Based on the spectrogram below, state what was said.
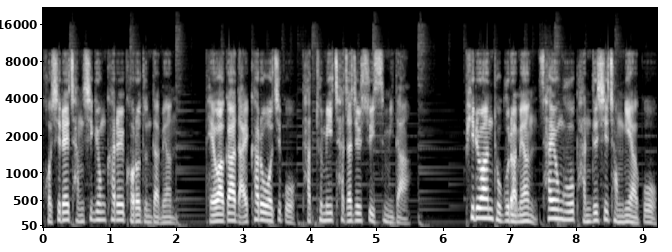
거실에 장식용 칼을 걸어둔다면 대화가 날카로워지고 다툼이 잦아질 수 있습니다. 필요한 도구라면 사용 후 반드시 정리하고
